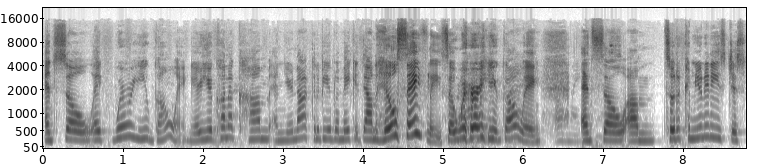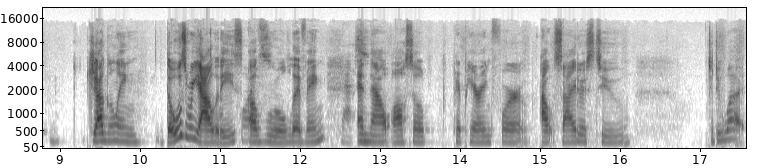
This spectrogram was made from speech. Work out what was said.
and so, like, where are you going? You're, you're sure. going to come and you're not going to be able to make it down the hill safely. So right, where are you going? Right. Oh and so, um, so the community is just juggling those realities of, of rural living, yes. and now also preparing for outsiders to to do what?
